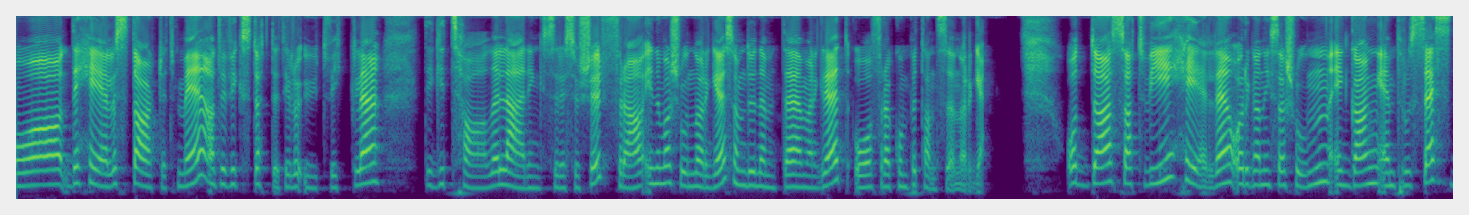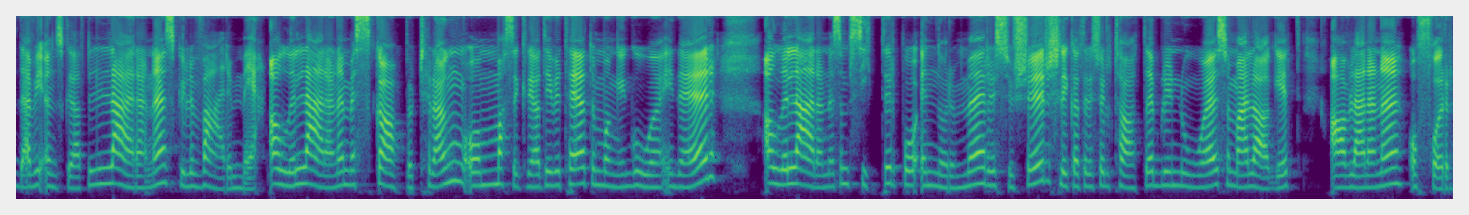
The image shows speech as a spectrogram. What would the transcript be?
Og det hele startet med at vi fikk støtte til å utvikle digitale læringsressurser fra Innovasjon Norge, som du nevnte, Margret, og fra Kompetanse Norge. Og da satte vi hele organisasjonen i gang en prosess der vi ønsket at lærerne skulle være med. Alle lærerne med skapertrang og masse kreativitet og mange gode ideer. Alle lærerne som sitter på enorme ressurser, slik at resultatet blir noe som er laget av lærerne og for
